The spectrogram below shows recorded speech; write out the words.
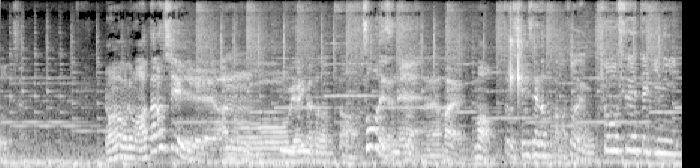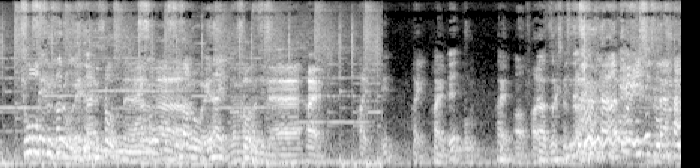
どうでした？かいやなんかでも新しいあのーやり方だった。そうですね。はい。まあちょっと新鮮だったかなそうだね。強制的に。強制ざるを得ないそうですね。そうせざるを得ない。そうですね。はい。はい。え？はい。はい。え？僕はい。あはいあザキさん。何が意思疎通できな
